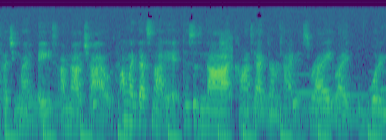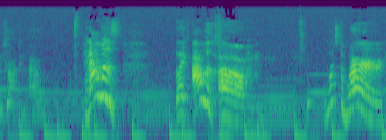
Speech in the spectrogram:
touching my face. I'm not a child. I'm like, that's not it. This is not contact dermatitis, right? Like, what are you talking about? And I was, like, I was, um, what's the word?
